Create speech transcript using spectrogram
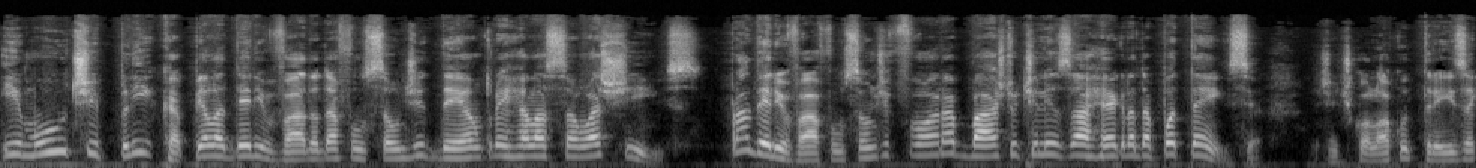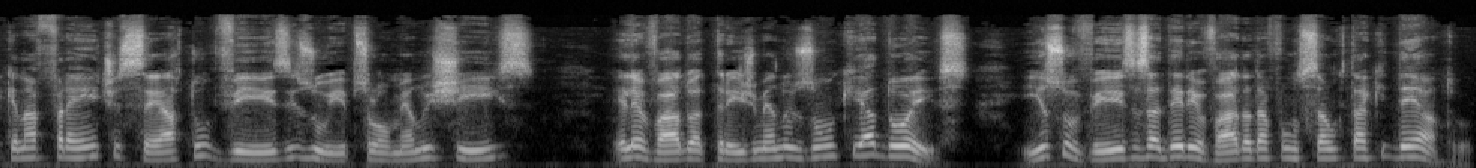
e multiplica pela derivada da função de dentro em relação a x. Para derivar a função de fora, basta utilizar a regra da potência. A gente coloca o 3 aqui na frente, certo? Vezes o y menos x elevado a 3 menos 1, que é 2. Isso vezes a derivada da função que está aqui dentro.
